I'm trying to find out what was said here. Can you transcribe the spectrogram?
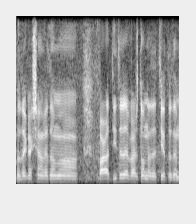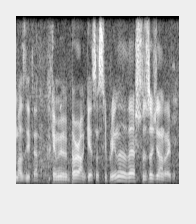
Dhe ka qenë vetëm paradite dhe vazhdon edhe të jetë edhe mbasdite. Kemi bërë ankesën si prindër dhe është çdo gjë në rregull.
